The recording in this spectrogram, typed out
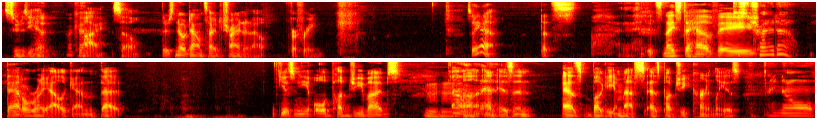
as soon as you hit Good. Okay. buy. So there's no downside to trying it out for free. So yeah, that's it's nice to have a Just try it out. battle royale again that gives me old PUBG vibes hmm Oh uh, and isn't as buggy a mess as PUBG currently is. I know.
